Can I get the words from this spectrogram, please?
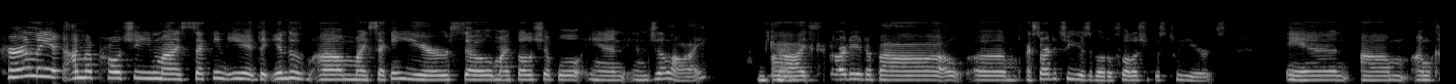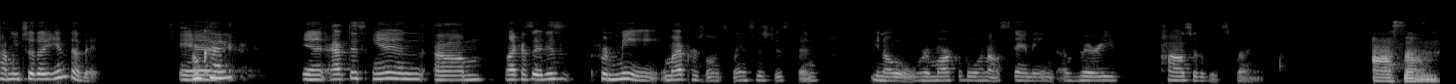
Currently i'm approaching my second year the end of um, my second year so my fellowship will end in july. Okay. uh, i started about um, i started two years ago the fellowship was two years. And um, i'm coming to the end of it and, okay. And at this end, um, like I said, this for me, my personal experience has just been, you know, remarkable and outstanding, a very positive experience. Awesome.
